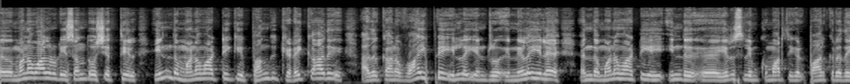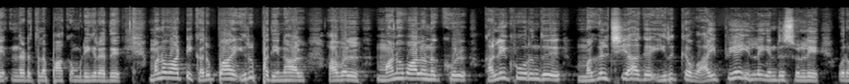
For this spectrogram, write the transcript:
அஹ், மணவாளனுடைய சந்தோஷத்தில் இந்த மணவாட்டிக்கு பங்கு கிடைக்காது அதற்கான வாய்ப்பே இல்லை என்று நிலையில இந்த மணவாட்டியை இந்த எருசலேம் குமார்த்திகள் பார்க்கிறதை இந்த இடத்துல பார்க்க முடிகிறது. மணவாட்டி கருப்பாய் இருப்பதினால் அவள் மணவாளனுக்குள் களி கூர்ந்து மகிழ்ச்சியாக இருக்க வாய்ப்பே இல்லை என்று சொல்லி ஒரு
